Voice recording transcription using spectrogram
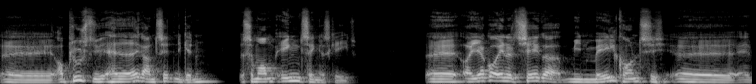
Øh, og pludselig havde jeg adgang til den igen, som om ingenting er sket. Øh, og jeg går ind og tjekker min mailkonti. Øh,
